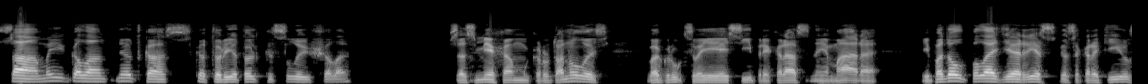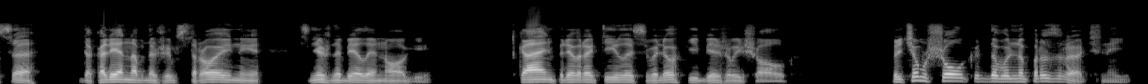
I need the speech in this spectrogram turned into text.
Самый галантный отказ, который я только слышала. Со смехом крутанулась вокруг своей оси прекрасная Мара, и подол платья резко сократился, до колен обнажив стройные снежно-белые ноги. Ткань превратилась в легкий бежевый шелк. Причем шелк довольно прозрачный.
